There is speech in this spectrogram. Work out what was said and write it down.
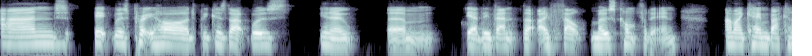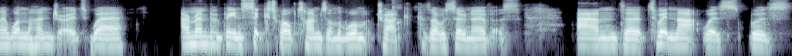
And it was pretty hard because that was, you know, um, yeah, the event that I felt most confident in. And I came back and I won the 100, where I remember being sick 12 times on the warm up track because I was so nervous. And uh, to win that was, was,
